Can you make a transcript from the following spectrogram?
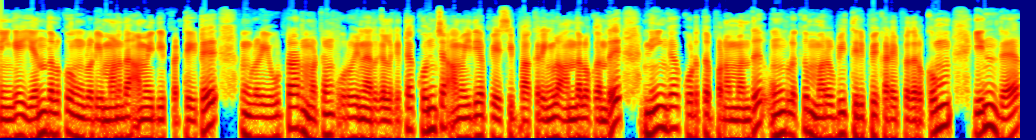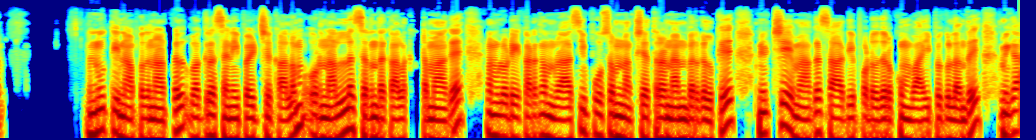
நீங்கள் எந்த அளவுக்கு உங்களுடைய மனதை அமைதிப்படுத்திட்டு உங்களுடைய உற்றார் மற்றும் உறவினர்கள்கிட்ட கொஞ்சம் அமைதியாக பேசி பார்க்குறீங்களோ அந்தளவுக்கு வந்து நீங்கள் கொடுத்த பணம் வந்து உங்களுக்கு மறுபடியும் திருப்பி கிடைப்பதற்கும் இந்த நூற்றி நாற்பது நாட்கள் வக்ர சனி பயிற்சி காலம். ஒரு நல்ல சிறந்த காலகட்டமாக நம்மளுடைய கடகம் ராசி பூசம் நட்சத்திர நண்பர்களுக்கு நிச்சயமாக சாத்தியப்படுவதற்கும் வாய்ப்புகள் வந்து மிக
